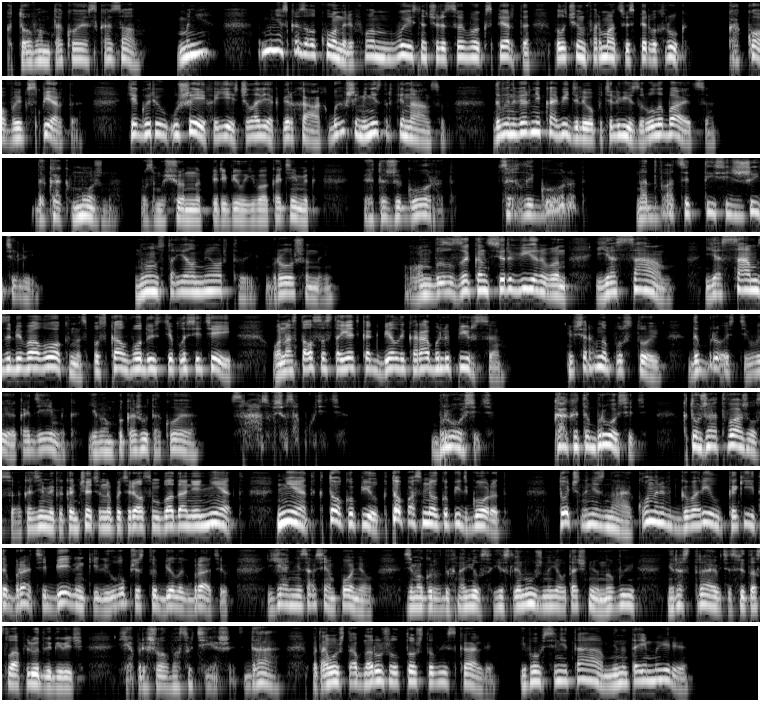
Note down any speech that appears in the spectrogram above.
«Кто вам такое сказал?» «Мне? Мне сказал Конорев. Он выяснил через своего эксперта, получил информацию из первых рук». «Какого эксперта?» «Я говорю, у шейха есть человек в верхах, бывший министр финансов. Да вы наверняка видели его по телевизору, улыбается». «Да как можно? Возмущенно перебил его академик. «Это же город! Целый город! На двадцать тысяч жителей!» Но он стоял мертвый, брошенный. Он был законсервирован. Я сам. Я сам забивал окна, спускал воду из теплосетей. Он остался стоять, как белый корабль у пирса. И все равно пустой. Да бросьте вы, академик. Я вам покажу такое. Сразу все забудете. Бросить. Как это бросить? Кто же отважился? Академик окончательно потерял самообладание. Нет, нет, кто купил? Кто посмел купить город? Точно не знаю. Конорев говорил, какие-то братья беленькие или общество белых братьев. Я не совсем понял. Зимогор вдохновился. Если нужно, я уточню. Но вы не расстраивайтесь, Святослав Людвигович. Я пришел вас утешить. Да, потому что обнаружил то, что вы искали. И вовсе не там, не на Таймыре.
